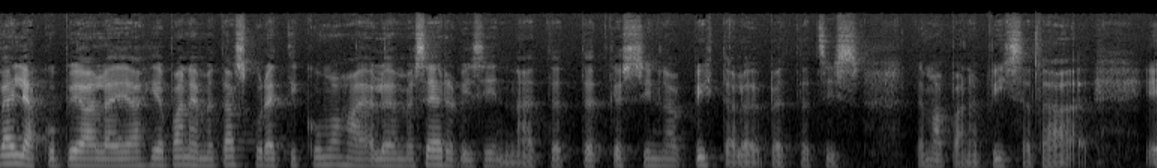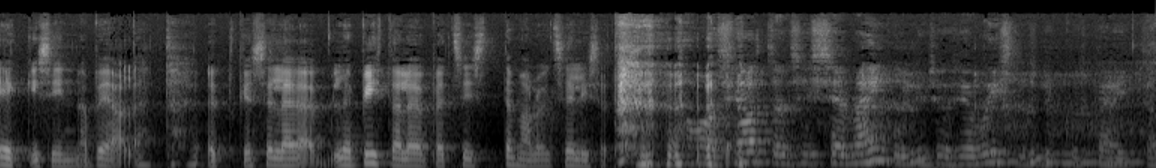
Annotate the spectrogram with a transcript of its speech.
väljaku peale ja, ja paneme taskurätiku maha ja lööme servi sinna, et, et, et kes sinna pihta lööb, et, et siis tema paneb viissada eeki sinna peale, et, et kes sellele pihta lööb, et siis temal olid sellised sealt on siis see mängulisus ja võistluslikkus pärit?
